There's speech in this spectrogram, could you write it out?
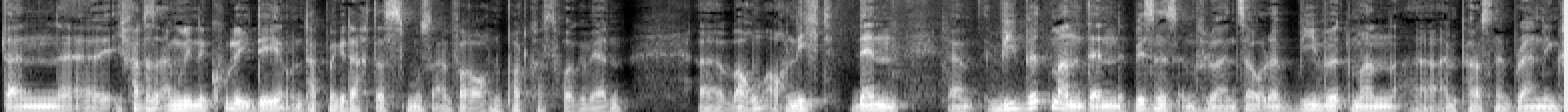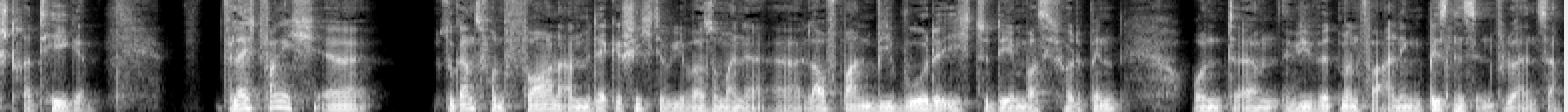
dann, äh, ich fand das irgendwie eine coole Idee und habe mir gedacht, das muss einfach auch eine Podcast-Folge werden. Äh, warum auch nicht? Denn äh, wie wird man denn Business Influencer oder wie wird man äh, ein Personal Branding Stratege? Vielleicht fange ich äh, so ganz von vorne an mit der Geschichte, wie war so meine äh, Laufbahn, wie wurde ich zu dem, was ich heute bin und ähm, wie wird man vor allen Dingen Business Influencer.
